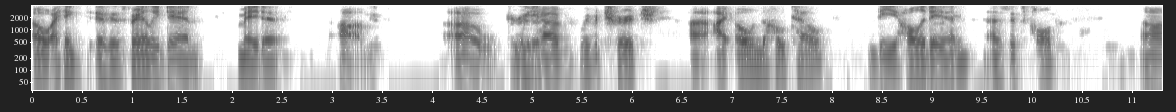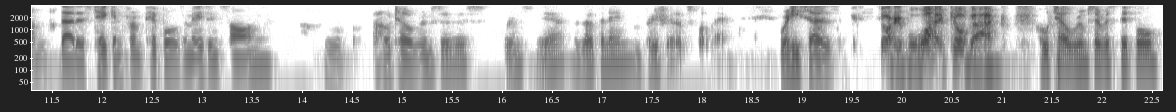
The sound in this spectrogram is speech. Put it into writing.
Oh, I think because apparently Dan made it. Um, uh, we have we have a church. Uh, I own the hotel, the Holiday Inn, as it's called. Um, that is taken from Pitbull's amazing song, "Hotel Room Service." Rooms, yeah, is that the name? I'm pretty sure that's full name. Where he says, Sorry, what? Go back. Hotel room service pitbull.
